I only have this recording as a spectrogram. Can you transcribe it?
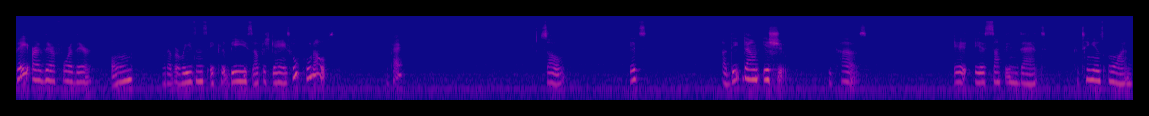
they are there for their own whatever reasons it could be selfish gains who who knows okay so it's a deep down issue because it is something that continues on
